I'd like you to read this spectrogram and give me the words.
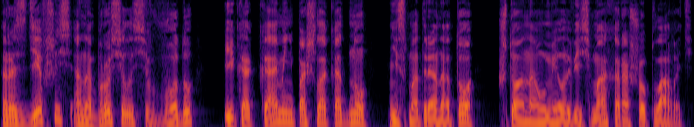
Раздевшись, она бросилась в воду и как камень пошла ко дну, несмотря на то, что она умела весьма хорошо плавать.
